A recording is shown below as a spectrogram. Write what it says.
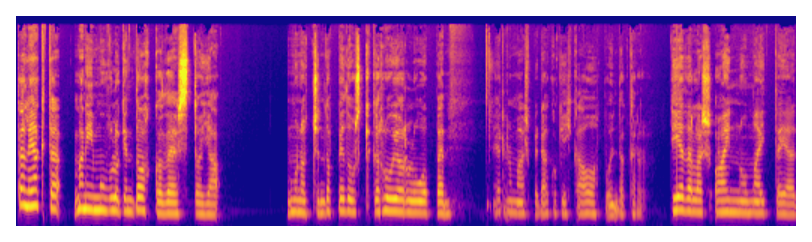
Täällä jakta mani muvulukin tohkovesto ja mun otsin toppetuskika ruojorluoppe erinomaispedagogiikka ohpuin takkar tiedallas ainu maitta ja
